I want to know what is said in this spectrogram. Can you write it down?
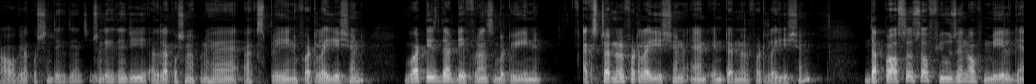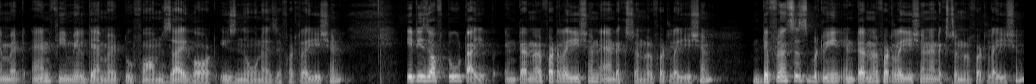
आओ अगला क्वेश्चन देखते हैं जी। क्वेश्चन देखते हैं जी, अगला क्वेश्चन अपने है explain fertilization what is the difference between external fertilization and internal fertilization. The process of fusion of male gamete and female gamete to form zygote is known as fertilization. It is of two type, internal fertilization and external fertilization. Differences between internal fertilization and external fertilization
